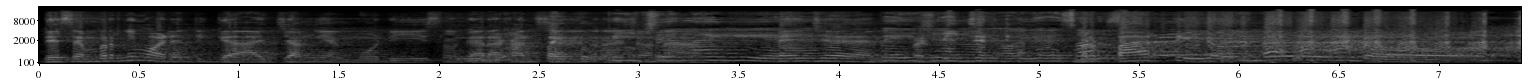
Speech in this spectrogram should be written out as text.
Desember nih mau ada tiga ajang yang mau Oh, diselenggarakan apa secara itu? internasional. Lagi ya? Pageant, lagi. Oh, iya, dong. Belum dong.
